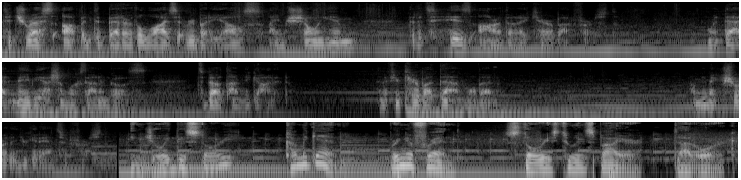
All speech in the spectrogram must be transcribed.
to dress up and to better the lives of everybody else, I am showing him that it's his honor that I care about first. And with that, maybe Hashem looks down and goes, It's about time you got it. And if you care about them, well then, I'm going to make sure that you get answered first. Enjoyed this story? Come again. Bring a friend. Stories to inspire.org.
